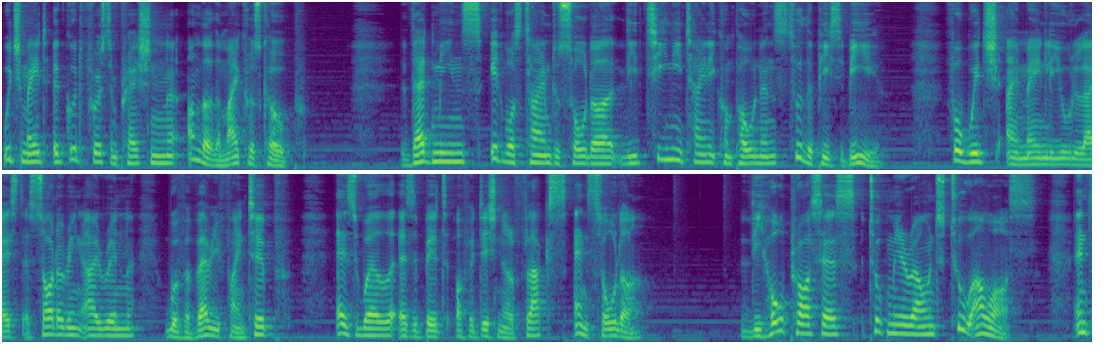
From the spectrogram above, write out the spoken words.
which made a good first impression under the microscope. That means it was time to solder the teeny tiny components to the PCB, for which I mainly utilized a soldering iron with a very fine tip, as well as a bit of additional flux and solder. The whole process took me around 2 hours, and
